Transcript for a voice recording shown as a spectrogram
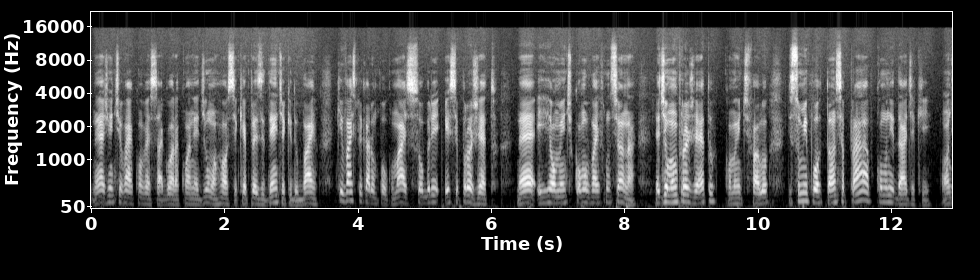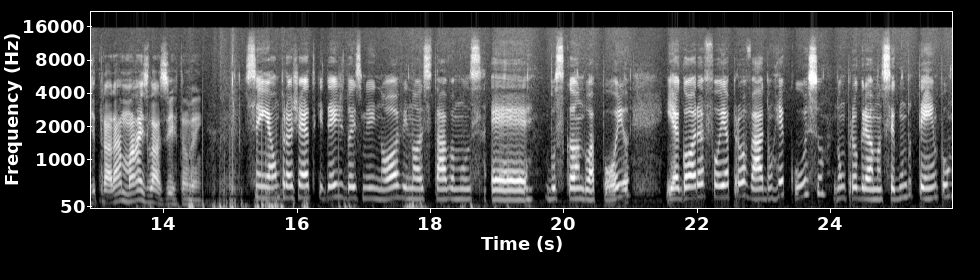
Né? A gente vai conversar agora com a Nedilma Rossi, que é presidente aqui do bairro, que vai explicar um pouco mais sobre esse projeto né? e realmente como vai funcionar. Nedilma é um projeto, como a gente falou, de suma importância para a comunidade aqui, onde trará mais lazer também. Sim, é um projeto que desde 2009 nós estávamos é, buscando apoio e agora foi aprovado um recurso de um programa Segundo Tempo,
